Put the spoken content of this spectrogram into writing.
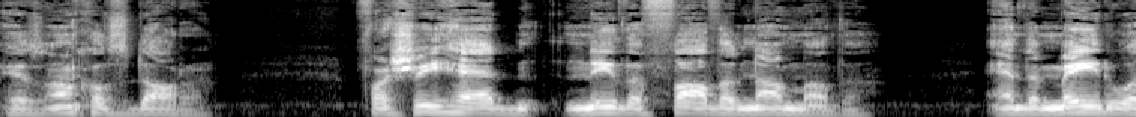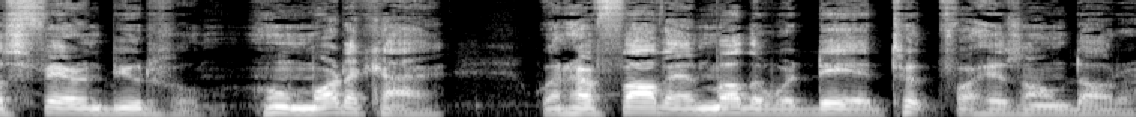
his uncle's daughter, for she had neither father nor mother, and the maid was fair and beautiful, whom Mordecai, when her father and mother were dead, took for his own daughter.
